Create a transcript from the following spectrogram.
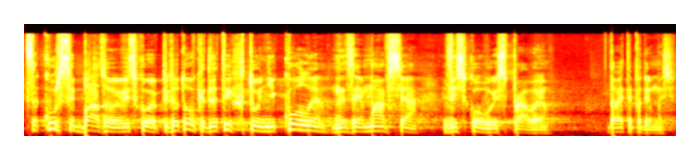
Це курси базової військової підготовки для тих, хто ніколи не займався військовою справою. Давайте подивимось.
